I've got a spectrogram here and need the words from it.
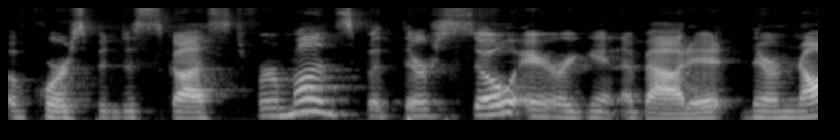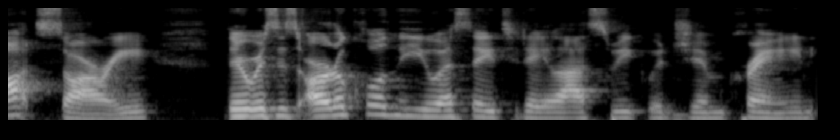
of course, been discussed for months, but they're so arrogant about it. They're not sorry. There was this article in the USA Today last week with Jim Crane.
